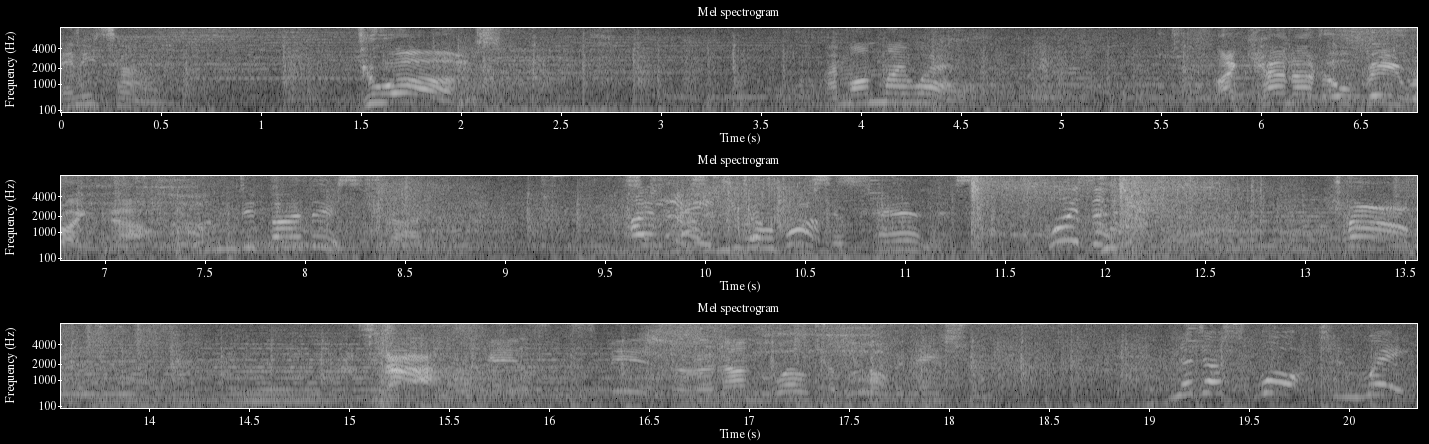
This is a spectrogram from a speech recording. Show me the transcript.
Anytime. To arms! I'm on my way. I cannot obey right now. Wounded by this trifle. I'll aid you at Don't be once! so careless. Poison! Come! Ah! Scales and spears are an unwelcome combination. Let us watch and wait!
